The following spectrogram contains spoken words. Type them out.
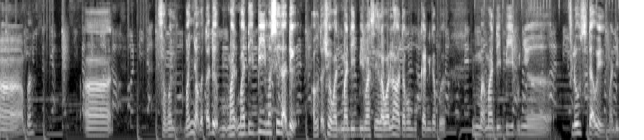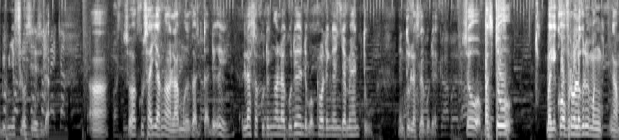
uh, apa? Uh, Sabar, banyak ke? Tak ada. Madibi masih tak ada. Aku tak sure Madibi masih lawan lah Ataupun bukan ke apa. Madibi punya flow sedap weh. Madibi punya flow sedap sedap. Ah, so aku sayang ah lama kat tak ada eh. Last aku dengar lagu dia dia buat keluar dengan Jamil Hantu. Yang tu last lagu dia. So lepas tu bagi aku overall lagu dia memang ngam.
